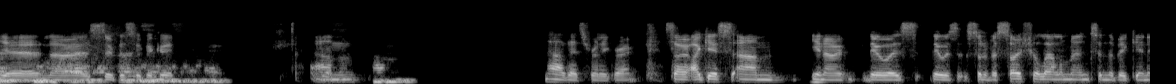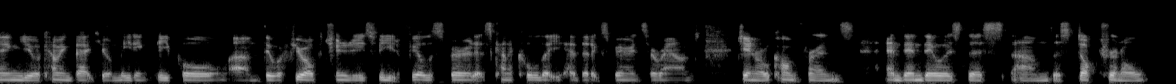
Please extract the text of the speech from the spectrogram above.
Yeah, no, super, super good. Um, no, that's really great. So I guess um, you know there was there was sort of a social element in the beginning. You were coming back, you were meeting people. Um, there were few opportunities for you to feel the spirit. It's kind of cool that you had that experience around general conference, and then there was this um, this doctrinal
